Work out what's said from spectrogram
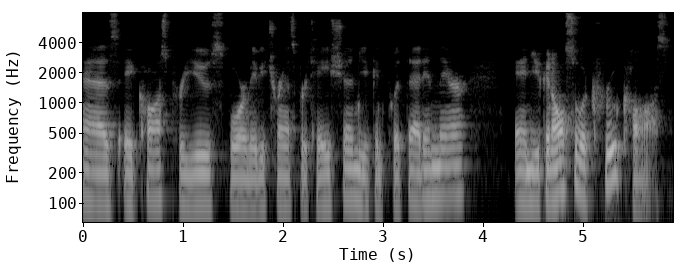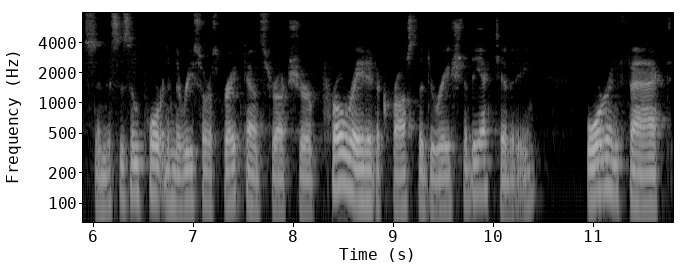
has a cost per use for maybe transportation, you can put that in there. And you can also accrue costs, and this is important in the resource breakdown structure, prorated across the duration of the activity, or in fact,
